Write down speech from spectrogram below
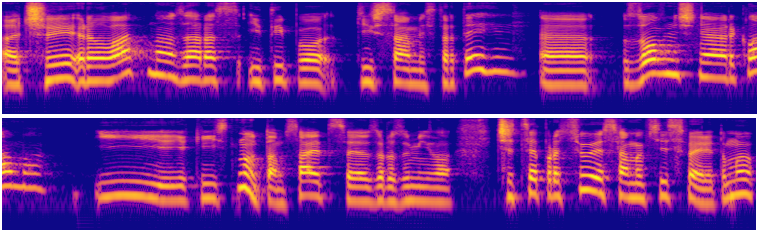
Е, Чи релевантно зараз іти по тій ж самій стратегії? Е, Зовнішня реклама і якийсь ну там сайт, це зрозуміло. Чи це працює саме в цій сфері? Тому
